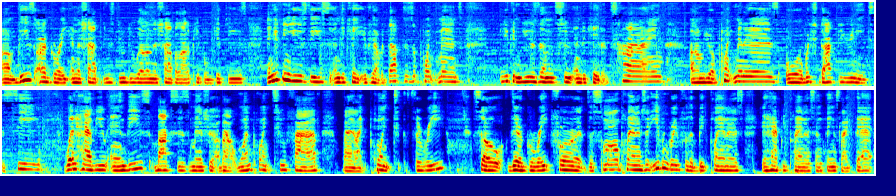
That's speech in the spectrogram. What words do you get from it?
Um, these are great in the shop. These do do well in the shop. A lot of people get these. And you can use these to indicate if you have a doctor's appointment. You can use them to indicate a time um, your appointment is or which doctor you need to see, what have you. And these boxes measure about 1.25 by like 0.3. So they're great for the small planners. They're even great for the big planners, your happy planners and things like that.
